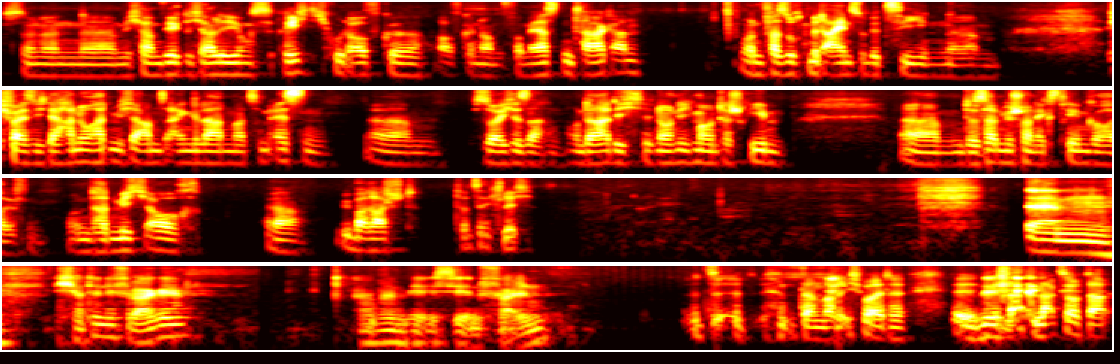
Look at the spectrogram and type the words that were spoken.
sondern äh, mich haben wirklich alle Jungs richtig gut aufge, aufgenommen, vom ersten Tag an und versucht mit einzubeziehen. Ähm, ich weiß nicht, der Hanno hat mich abends eingeladen mal zum Essen. Ähm, solche Sachen. Und da hatte ich noch nicht mal unterschrieben. Ähm, das hat mir schon extrem geholfen und hat mich auch ja, überrascht, tatsächlich. Ähm, ich hatte eine Frage, aber mir ist sie entfallen. Dann mache ich weiter. Äh, Lag es auch, da,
